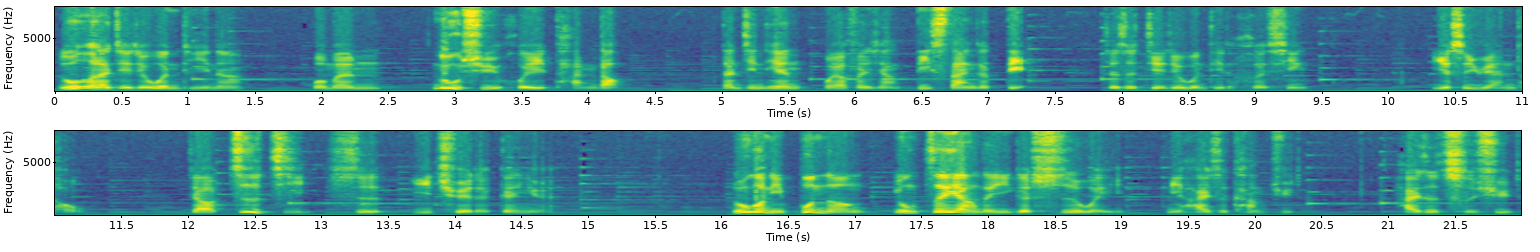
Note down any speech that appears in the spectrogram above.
如何来解决问题呢？我们陆续会谈到。但今天我要分享第三个点，这是解决问题的核心，也是源头，叫自己是一切的根源。如果你不能用这样的一个思维，你还是抗拒的，还是持续的，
